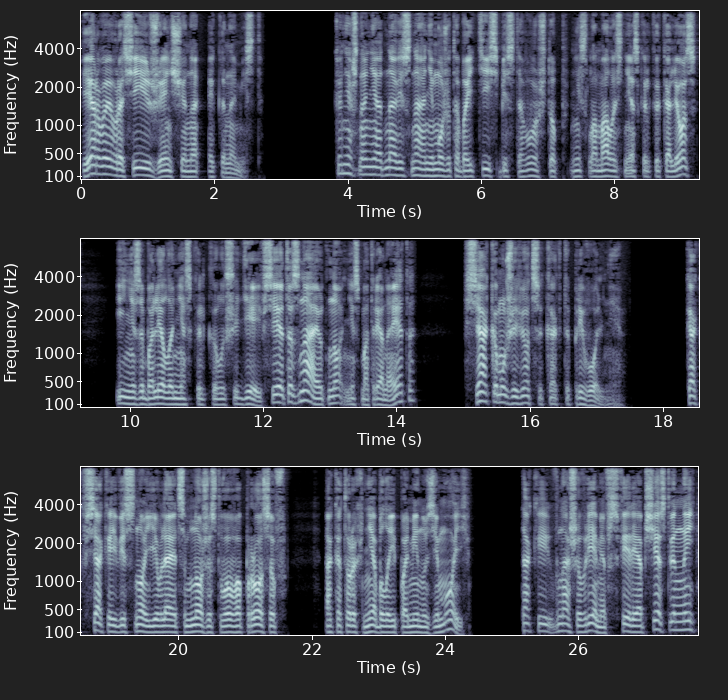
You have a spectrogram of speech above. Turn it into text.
первая в России женщина-экономист. Конечно, ни одна весна не может обойтись без того, чтоб не сломалось несколько колес и не заболело несколько лошадей. Все это знают, но, несмотря на это, всякому живется как-то привольнее. Как всякой весной является множество вопросов, о которых не было и помину зимой, так и в наше время в сфере общественной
